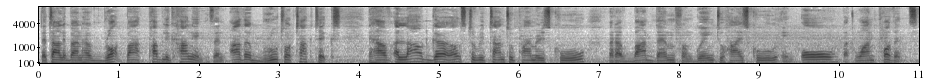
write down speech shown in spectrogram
The Taliban have brought back public hangings and other brutal tactics. They have allowed girls to return to primary school but have barred them from going to high school in all but one province.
